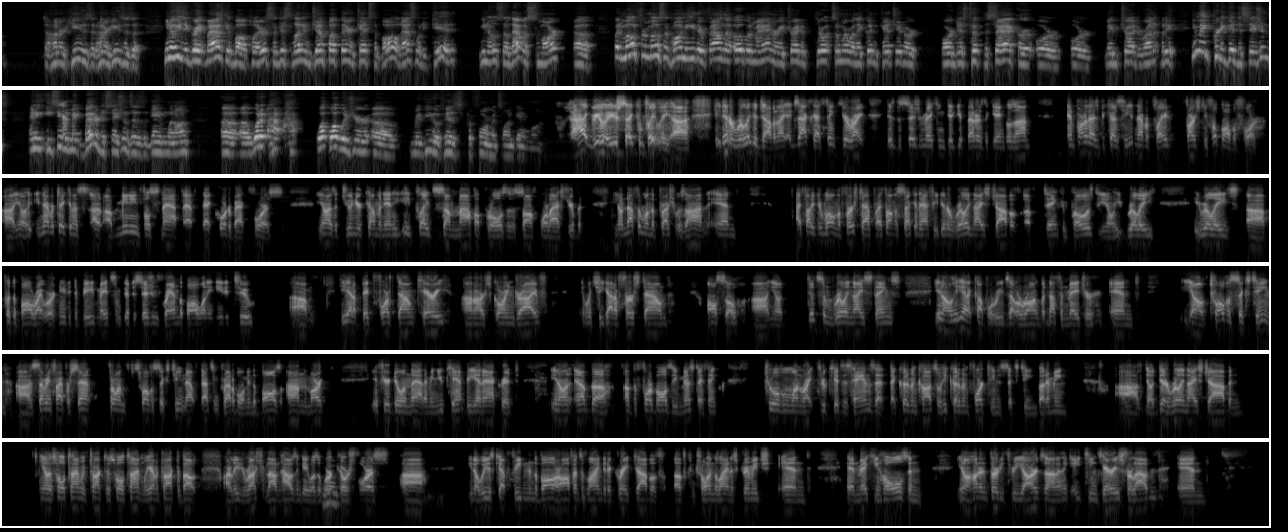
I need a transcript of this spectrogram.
to Hunter Hughes, and Hunter Hughes is a you know, he's a great basketball player, so just let him jump up there and catch the ball. That's what he did. You know, so that was smart. Uh, but most for most of the time, he either found the open man or he tried to throw it somewhere where they couldn't catch it, or or just took the sack, or or or maybe tried to run it. But he, he made pretty good decisions, and he, he seemed to make better decisions as the game went on. Uh, uh, what how, how, what what was your uh, review of his performance on game one? I agree with you said completely. Uh, he did a really good job, and I, exactly, I think you're right. His decision making did get better as the game goes on, and part of that is because he had never played varsity football before. Uh, you know, he, he never taken a, a, meaningful snap at, at quarterback for us. You know, as a junior coming in, he, he played some mop up roles as a sophomore last year, but you know, nothing when the pressure was on. And I thought he did well in the first half, but I thought in the second half he did a really nice job of, of staying composed. You know, he really he really uh, put the ball right where it needed to be, made some good decisions, ran the ball when he needed to. Um, he had a big fourth down carry on our scoring drive, in which he got a first down. Also, uh, you know, did some really nice things. You know, he had a couple reads that were wrong, but nothing major. And you know, 12 of 16, uh, 75% throwing 12 of 16. That that's incredible. I mean, the ball's on the mark if you're doing that. I mean, you can't be inaccurate. You know, and of the of the four balls he missed, I think two of them went right through kids' hands that, that could have been caught, so he could have been 14 to 16. But I mean, uh, you know, did a really nice job. And you know, this whole time we've talked this whole time, we haven't talked about our leading rusher, Loudon Housengate, was a workhorse for us. Uh, you know, we just kept feeding him the ball. Our offensive line did a great job of, of controlling the line of scrimmage and and making holes. And you know, 133 yards on I think 18 carries for Loudon, and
